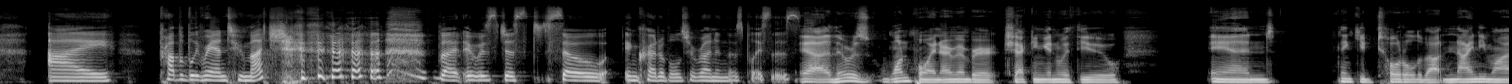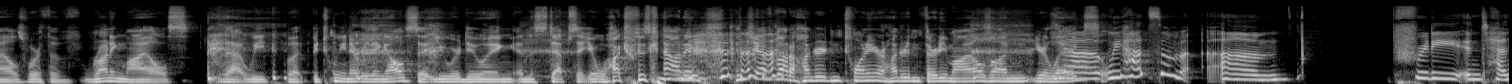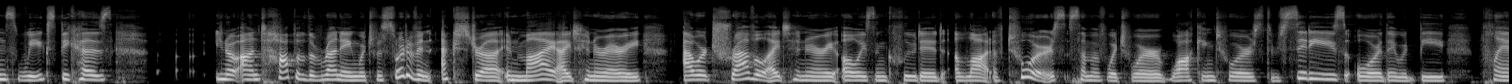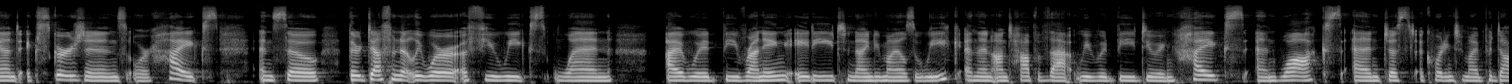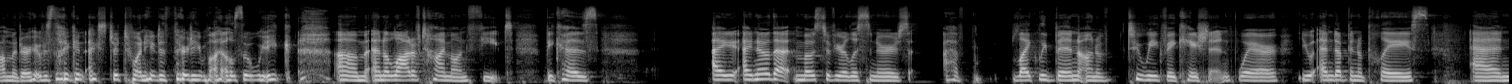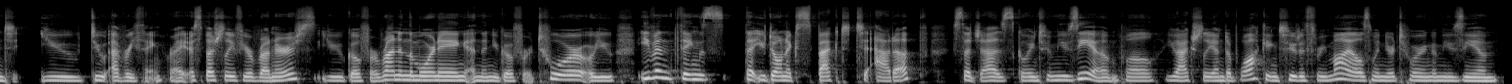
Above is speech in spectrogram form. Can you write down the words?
I probably ran too much, but it was just so incredible to run in those places. Yeah. And there was one point I remember checking in with you and think you totaled about 90 miles worth of running miles that week. but between everything else that you were doing and the steps that your watch was counting, didn't you have about 120 or 130 miles on your legs? Yeah, we had some um, pretty intense weeks because you know, on top of the running, which was sort of an extra in my itinerary, our travel itinerary always included a lot of tours, some of which were walking tours through cities, or they would be planned excursions or hikes. And so there definitely were a few weeks when I would be running 80 to 90 miles a week. And then on top of that, we would be doing hikes and walks. And just according to my pedometer, it was like an extra 20 to 30 miles a week um, and a lot of time on feet because I, I know that most of your listeners have likely been on a two week vacation where you end up in a place and you do everything, right? Especially if you're runners, you go for a run in the morning and then you go for a tour, or you even things that you don't expect to add up, such as going to a museum. Well, you actually end up walking two to three miles when you're touring a museum,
